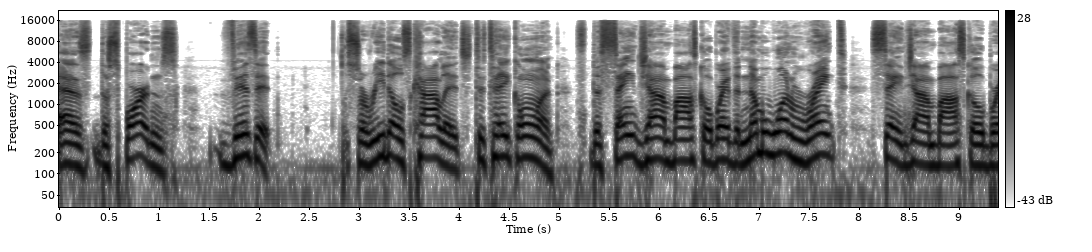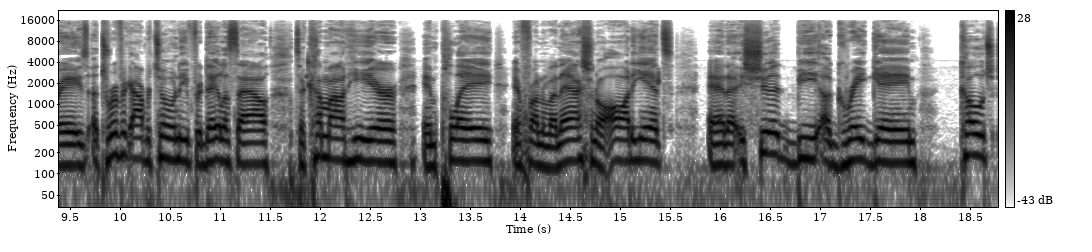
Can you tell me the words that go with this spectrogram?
as the Spartans visit Cerritos College to take on the St. John Bosco Braves, the number one ranked St. John Bosco Braves. A terrific opportunity for De La Salle to come out here and play in front of a national audience, and uh, it should be a great game. Coach,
